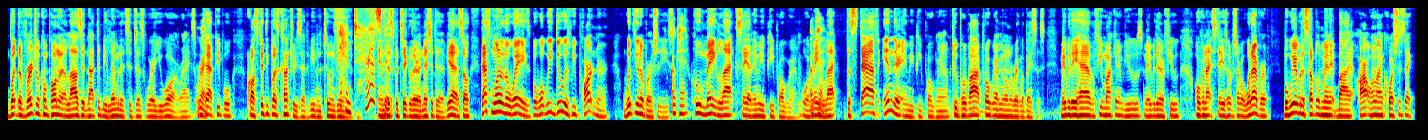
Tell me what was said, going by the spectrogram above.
But the virtual component allows it not to be limited to just where you are. Right. So we've Right. had people across fifty plus countries that have even tuned in Fantastic. in this particular initiative. Yeah. So that's one of the ways. But what we do is we partner with universities Okay. who may lack, say, an MEP program or may lack the staff in their MEP program to provide programming on a regular basis. Maybe they have a few mock interviews, maybe there are a few overnight stays over summer, whatever. But we're able to supplement it by our online courses that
